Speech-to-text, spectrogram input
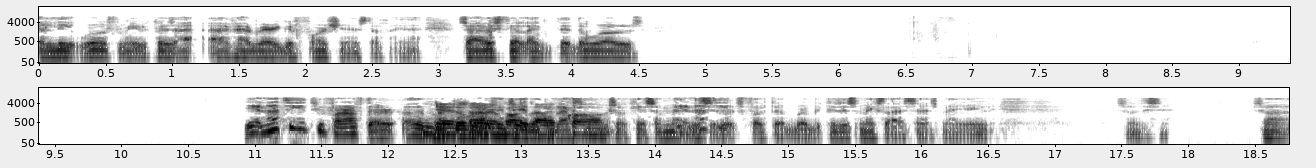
elite world for me because I, I've had very good fortune and stuff like that. So I always felt like the, the world was. Yeah, not to get too far off the other part, Yeah, though, but I was gonna tell you about about the that. black Cut sun. off. So, okay, so man, this is what's fucked up, bro, because this makes a lot of sense, man. You're in, so listen, so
